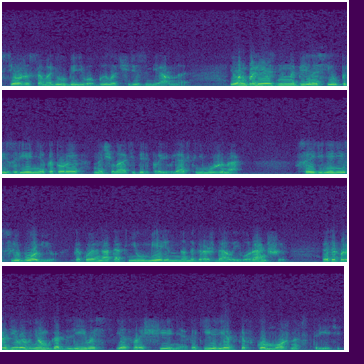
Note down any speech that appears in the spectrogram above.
Все же самолюбие его было чрезмерно, и он болезненно переносил презрение, которое начала теперь проявлять к нему жена. В соединении с любовью, какой она так неумеренно награждала его раньше, это породило в нем годливость и отвращение, какие редко в ком можно встретить.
